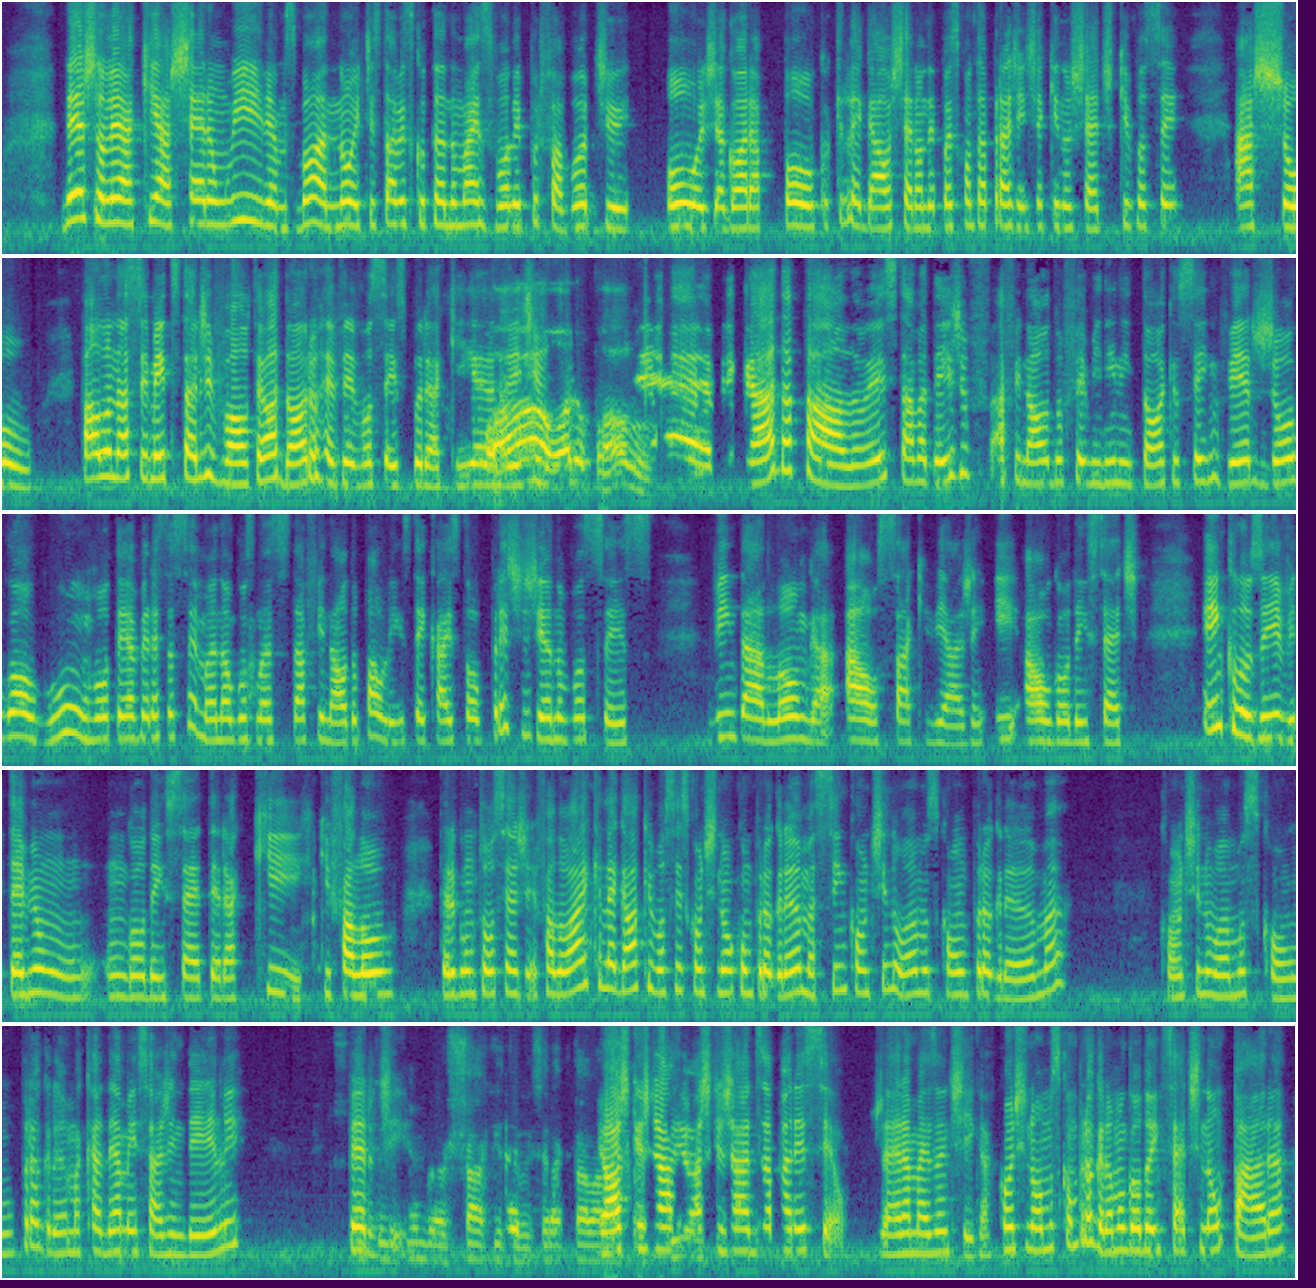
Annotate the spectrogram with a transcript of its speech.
Deixa eu ler aqui a Sharon Williams. Boa noite. Estava escutando mais vôlei, por favor, de hoje, agora há pouco. Que legal, Sharon. Depois conta pra gente aqui no chat o que você achou. Paulo Nascimento está de volta. Eu adoro rever vocês por aqui. Uau, gente... olha o Paulo. É, obrigada, Paulo. Eu estava desde a final do Feminino em Tóquio sem ver jogo algum. Voltei a ver essa semana alguns lances da final do Paulista e cá estou prestigiando vocês. Vinda longa ao Saque Viagem e ao Golden Set Inclusive, teve um, um Golden Setter aqui que falou, perguntou se a gente. Falou: ah, que legal que vocês continuam com o programa. Sim, continuamos com o programa. Continuamos com o programa. Cadê a mensagem dele? Perdi. Tá? Eu acho que já, eu acho que já desapareceu. Já era mais antiga. Continuamos com o programa. O Golden Set não para.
